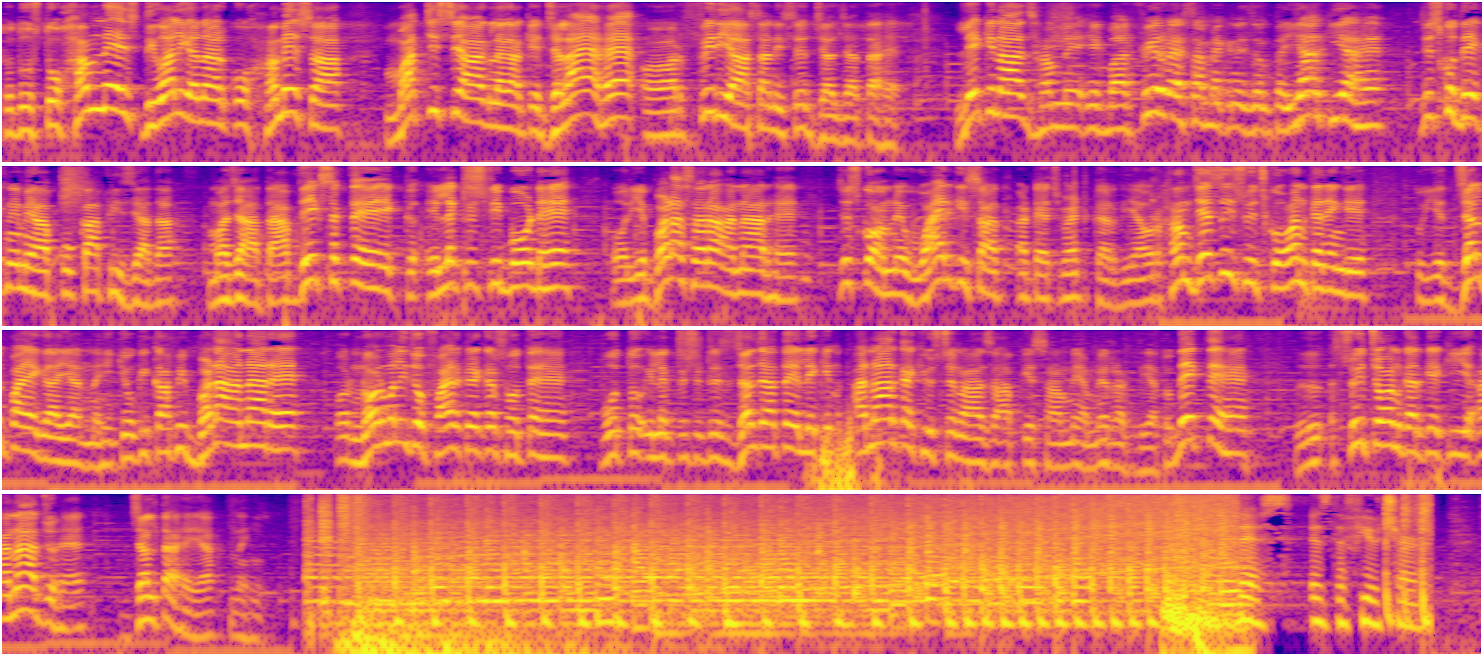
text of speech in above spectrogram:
तो दोस्तों, हमने इस दिवाली अनार को हमेशा माचिस से आग लगा के जलाया है और फिर ये आसानी से जल जाता है। लेकिन आज हमने एक बार फिर वैसा मैकेनिज्म तैयार किया है जिसको देखने में आपको काफ़ी ज़्यादा मज़ा आता है। आप देख सकते हैं, एक इलेक्ट्रिसिटी बोर्ड है और ये बड़ा सारा अनार है, जिसको हमने वायर के साथ अटैचमेंट कर दिया। और हम जैसे ही स्विच को ऑन करेंगे तो ये जल पाएगा या नहीं? क्योंकि काफ़ी बड़ा अनार है और नॉर्मली जो फायर क्रैकर्स होते हैं, वो तो इलेक्ट्रिसिटी से जल जाते हैं, लेकिन अनार का क्वेश्चन आज आपके सामने हमने रख दिया। तो देखते हैं स्विच ऑन करके कि ये अनार जो है, जलता है या नहीं। This is the future.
